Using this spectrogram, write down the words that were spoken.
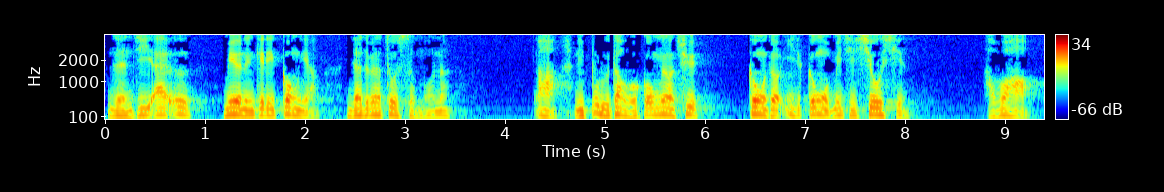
忍饥挨饿，没有人给你供养，你在这边要做什么呢？啊，你不如到我宫庙去。”跟我的一跟我们一起修行，好不好？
